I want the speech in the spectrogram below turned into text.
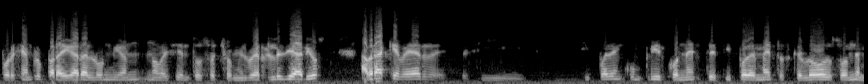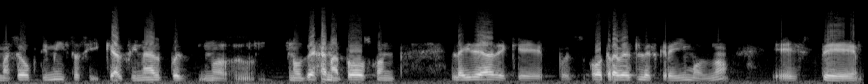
por ejemplo, para llegar al 1.908.000 barriles diarios. Habrá que ver este, si, si pueden cumplir con este tipo de metas que luego son demasiado optimistas y que al final pues no, nos dejan a todos con la idea de que pues otra vez les creímos, ¿no? Este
